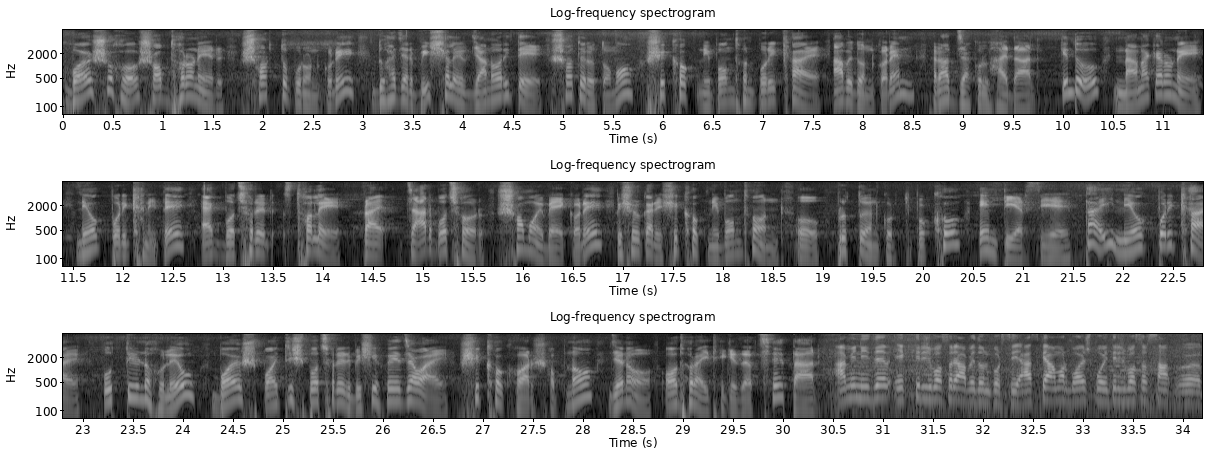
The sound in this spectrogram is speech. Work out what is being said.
বয়সসহ সব ধরনের শর্ত পূরণ করে দু হাজার বিশ সালের জানুয়ারিতে সতেরোতম শিক্ষক নিবন্ধন পরীক্ষায় আবেদন করেন রাজ্জাকুল হায়দার। কিন্তু নানা কারণে নিয়োগ পরীক্ষা নিতে এক বছরের স্থলে প্রায় চার বছর সময় ব্যয় করে বেসরকারি শিক্ষক নিবন্ধন ও প্রত্যয়ন কর্তৃপক্ষ এনটিআরসিএ। তাই নিয়োগ পরীক্ষায় উত্তীর্ণ হলেও বয়স ৩৫ বছরের বেশি হয়ে যাওয়ায় শিক্ষক হওয়ার স্বপ্ন যেন অধরাই থেকে যাচ্ছে তার। আমি নিজে একত্রিশ বছরে আবেদন করছি। আজকে আমার বয়স পঁয়ত্রিশ বছর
